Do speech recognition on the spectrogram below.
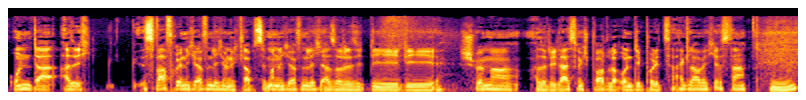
Und da, also ich, es war früher nicht öffentlich und ich glaube, es ist immer nicht öffentlich. Also die, die, die Schwimmer, also die Leistungssportler und die Polizei, glaube ich, ist da. Mhm.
